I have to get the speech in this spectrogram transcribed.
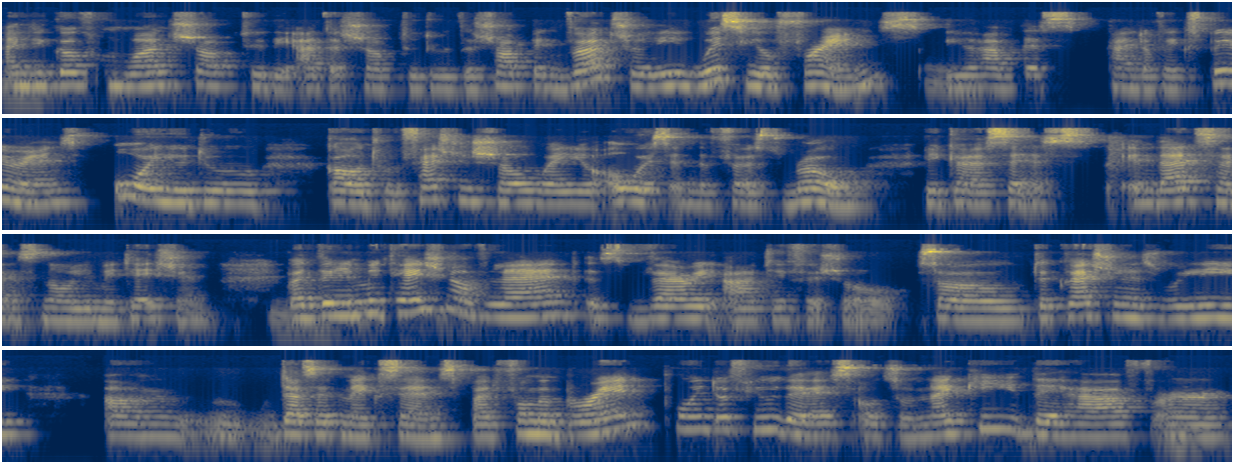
And you mm. go from one shop to the other shop to do the shopping virtually with your friends. You mm. have this kind of experience, or you do go to a fashion show where you're always in the first row because there's, in that sense, no limitation. But the mm. limitation of land is very artificial. So the question is really um, does it make sense? But from a brand point of view, there is also Nike. They have uh,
